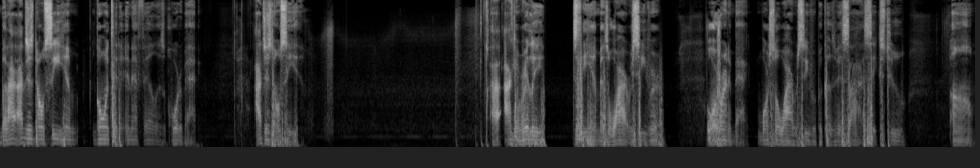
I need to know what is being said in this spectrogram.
But I, I just don't see him going to the NFL as a quarterback. I just don't see it. I, I can really see him as a wide receiver or a running back. More so wide receiver because of his size, six two. Um,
